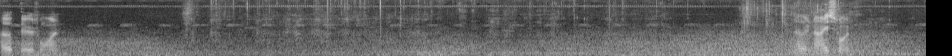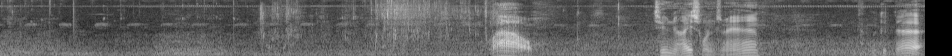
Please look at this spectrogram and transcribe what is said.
Oh, there's one. Another nice one. Wow. Two nice ones, man. Look at that.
